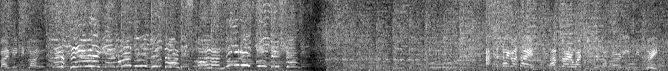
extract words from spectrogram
By Vickeblanka. All I need is keep me strong. Attack on Titan. I'm starting watching this. I'm already in season three.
